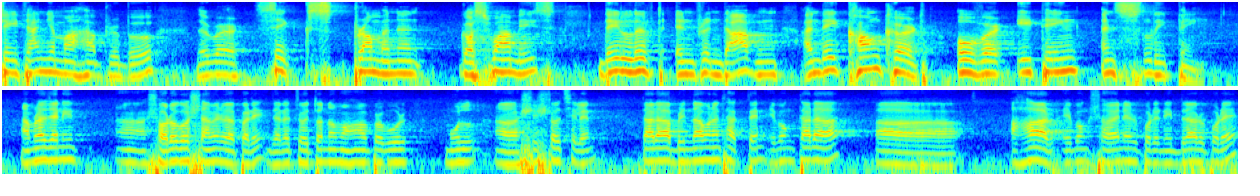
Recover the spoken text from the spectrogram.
Chaitanya Mahaprabhu, there were six prominent Goswamis. They lived in Vrindavan and they conquered over eating and sleeping. আমরা জানি স্বরগোস্বামীর ব্যাপারে যারা চৈতন্য মহাপ্রভুর মূল আহ, শিষ্য ছিলেন তারা বৃন্দাবনে থাকতেন এবং তারা আহ, আহার এবং শয়নের উপরে নিদ্রার উপরে আহ,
